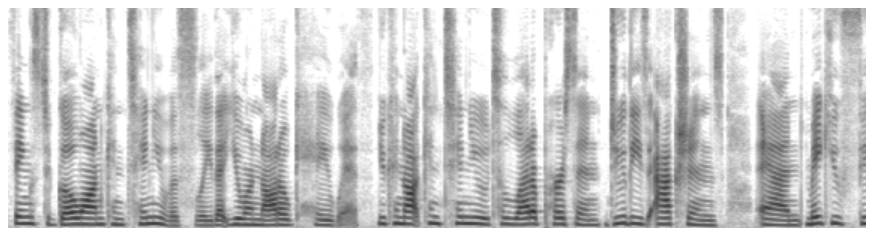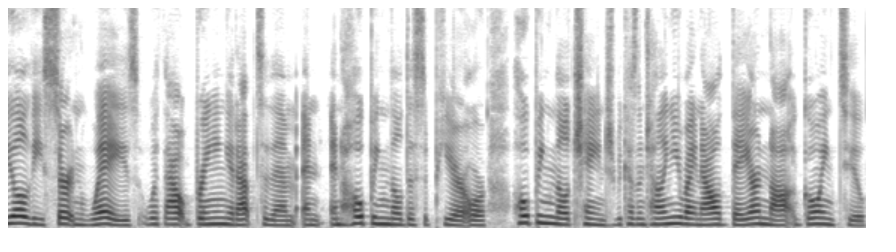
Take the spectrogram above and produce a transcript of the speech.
things to go on continuously that you are not okay with. You cannot continue to let a person do these actions and make you feel these certain ways without bringing it up to them and, and hoping they'll disappear or hoping they'll change because I'm telling you right now, they are not going to.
